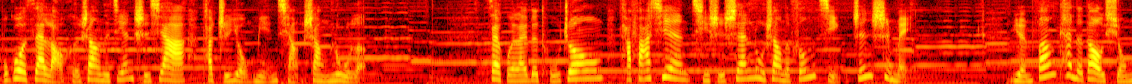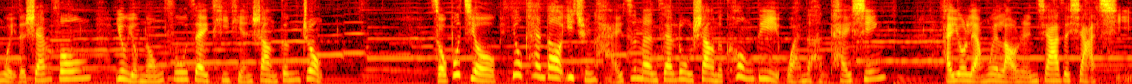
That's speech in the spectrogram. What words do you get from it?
不过，在老和尚的坚持下，他只有勉强上路了。在回来的途中，他发现其实山路上的风景真是美。远方看得到雄伟的山峰，又有农夫在梯田上耕种。走不久，又看到一群孩子们在路上的空地玩得很开心，还有两位老人家在下棋。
